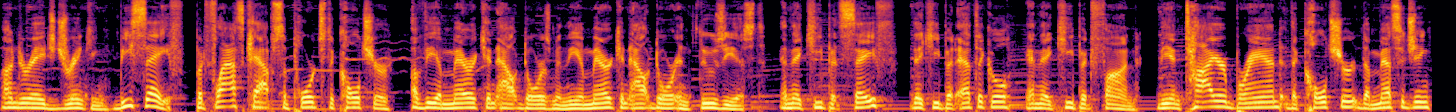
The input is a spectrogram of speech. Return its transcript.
underage drinking. Be safe. But Flask Cap supports the culture of the American outdoorsman, the American outdoor enthusiast. And they keep it safe, they keep it ethical, and they keep it fun. The entire brand, the culture, the messaging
